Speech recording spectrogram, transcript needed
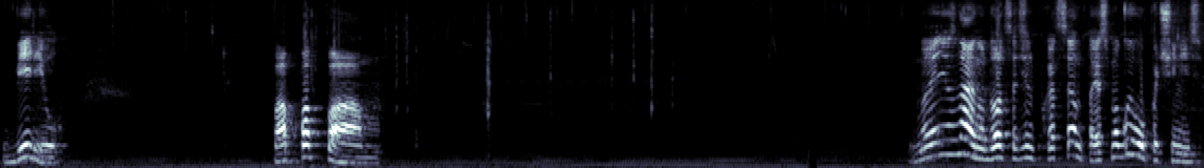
Берил. Па-па-пам. Ну, я не знаю, ну 21%. А я смогу его починить?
